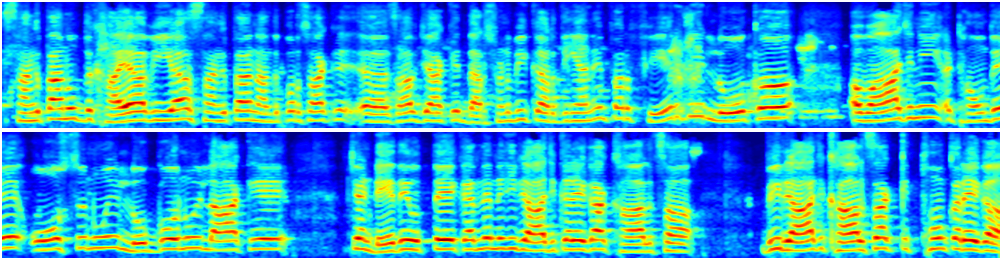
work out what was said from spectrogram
ਸੰਗਤਾਂ ਨੂੰ ਦਿਖਾਇਆ ਵੀ ਆ, ਸੰਗਤਾਂ ਆਨੰਦਪੁਰ ਸਾਹਿਬ ਸਾਹਿਬ ਜਾ ਕੇ ਦਰਸ਼ਨ ਵੀ ਕਰਦੀਆਂ ਨੇ, ਪਰ ਫੇਰ ਵੀ ਲੋਕ ਆਵਾਜ਼ ਨਹੀਂ ਉਠਾਉਂਦੇ, ਉਸ ਨੂੰ ਹੀ, ਲੋਗੋ ਨੂੰ ਹੀ ਲਾ ਕੇ ਝੰਡੇ ਦੇ ਉੱਤੇ ਕਹਿੰਦੇ ਨੇ ਜੀ, ਰਾਜ ਕਰੇਗਾ ਖਾਲਸਾ। ਵੀ ਰਾਜ ਖਾਲਸਾ ਕਿੱਥੋਂ ਕਰੇਗਾ?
